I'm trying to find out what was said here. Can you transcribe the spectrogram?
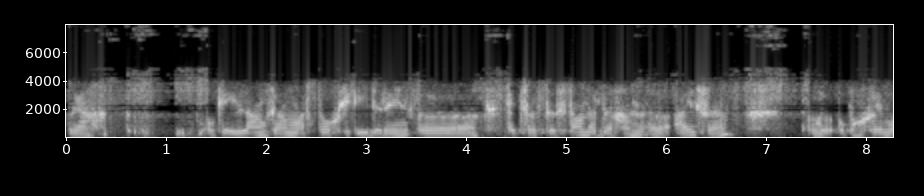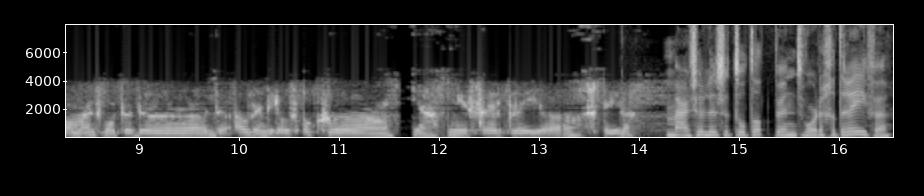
ja, oké, langzaam, maar toch iedereen uh, hetzelfde standaarden gaan uh, eisen, uh, op een gegeven moment moeten de, de uitzendbureaus ook ja, meer fair play spelen. Maar zullen ze tot dat punt worden gedreven?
